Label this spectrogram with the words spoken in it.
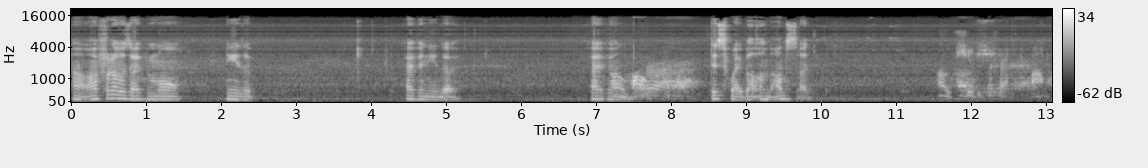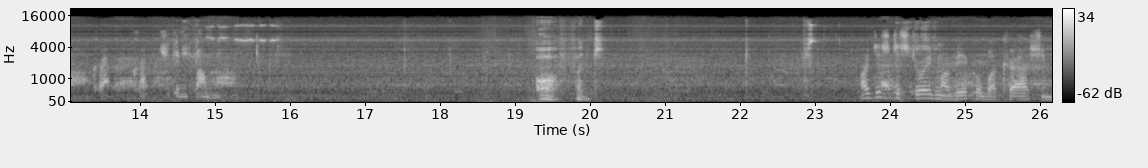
Oh, I thought I was over more near the over near the over oh, on Alright. this way, but on the other side. Oh shitty crap. Bum. Crap. Crap. Chicken bum. Oh, fudge. I just destroyed my vehicle by crashing.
